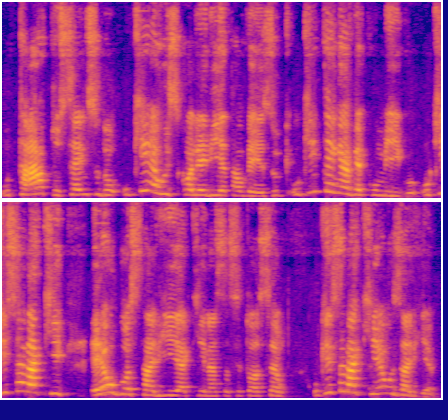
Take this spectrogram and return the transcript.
o tato, o senso do o que eu escolheria, talvez, o, o que tem a ver comigo, o que será que eu gostaria aqui nessa situação, o que será que eu usaria.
